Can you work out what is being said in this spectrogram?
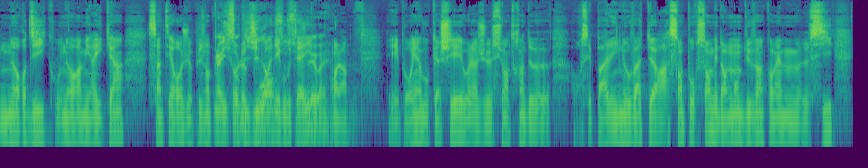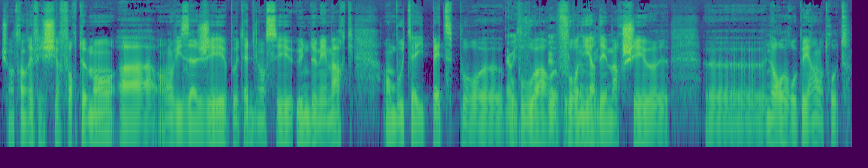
nordiques ou nord-américains, s'interrogent de plus en plus sur le poids des bouteilles. sujet, ouais. Voilà. Et pour rien vous cacher, voilà, je suis en train de, alors c'est pas innovateur à 100%, mais dans le monde du vin quand même, euh, si, je suis en train de réfléchir fortement à envisager peut-être de lancer une de mes marques en bouteille PET pour, euh, Ah oui, pouvoir fournir oui. des marchés euh, euh, nord-européens entre autres.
